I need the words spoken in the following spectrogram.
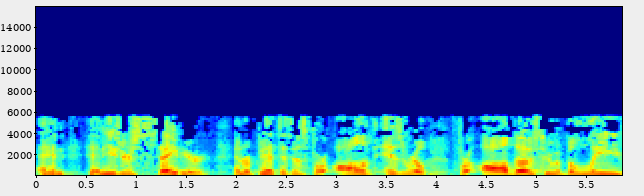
and, and He's your Savior. And repentance is for all of Israel, for all those who would believe.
